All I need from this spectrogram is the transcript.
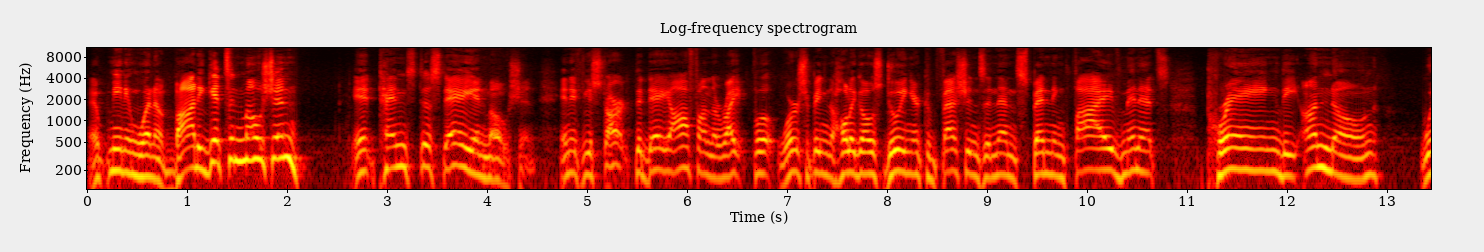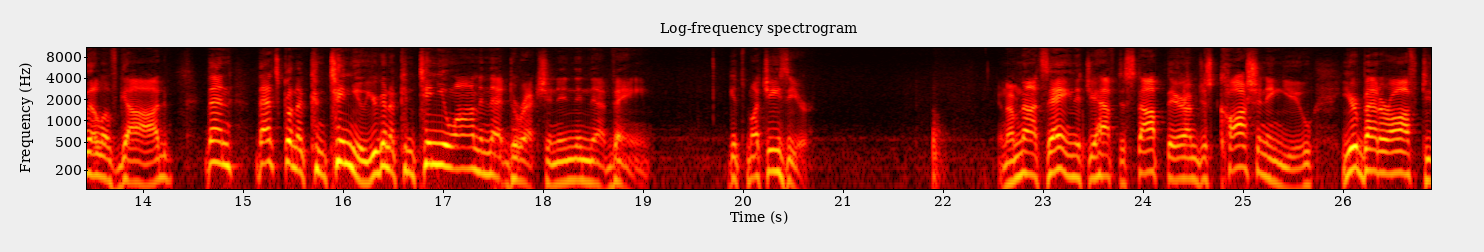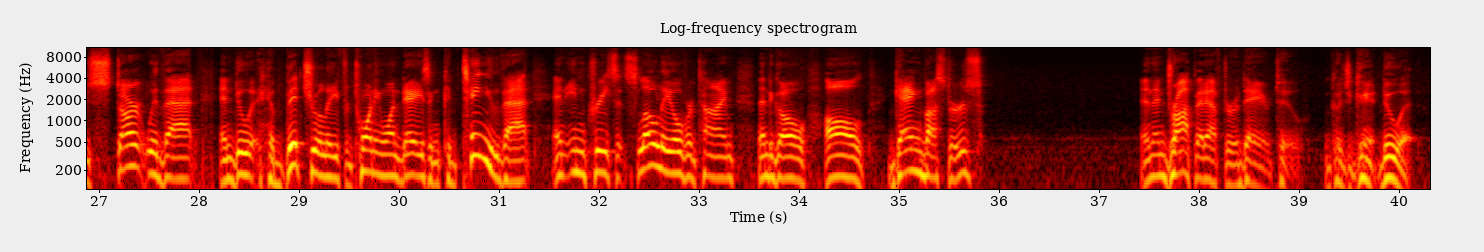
Uh, meaning when a body gets in motion it tends to stay in motion. And if you start the day off on the right foot worshiping the Holy Ghost doing your confessions and then spending five minutes praying the unknown will of God then that's gonna continue. You're gonna continue on in that direction and in that vein. It gets much easier. And I'm not saying that you have to stop there. I'm just cautioning you. You're better off to start with that and do it habitually for 21 days and continue that and increase it slowly over time than to go all gangbusters and then drop it after a day or two because you can't do it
